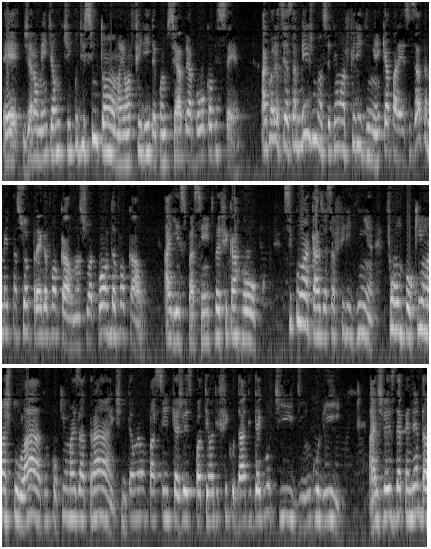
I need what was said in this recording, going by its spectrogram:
é, geralmente é um tipo de sintoma, é uma ferida, quando você abre a boca, observa. Agora, se essa mesma, você tem uma feridinha que aparece exatamente na sua prega vocal, na sua corda vocal, aí esse paciente vai ficar rouco, se por um acaso essa feridinha for um pouquinho mais para o lado, um pouquinho mais atrás, então é um paciente que às vezes pode ter uma dificuldade de deglutir, de engolir. Às vezes, dependendo da,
